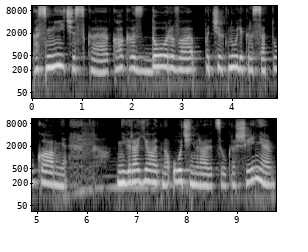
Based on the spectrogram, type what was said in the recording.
космическое. Как здорово подчеркнули красоту камня. Невероятно. Очень нравится украшение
